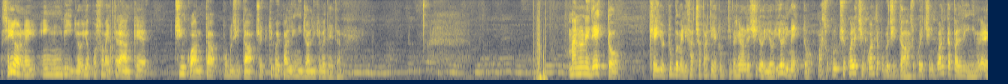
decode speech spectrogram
Se io in un video io posso mettere anche 50 pubblicità cioè tutti quei pallini gialli che vedete. Ma non è detto che YouTube me li faccia partire tutti perché non decido io, io li metto, ma su quelle 50 pubblicità, su quei 50 pallini, magari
